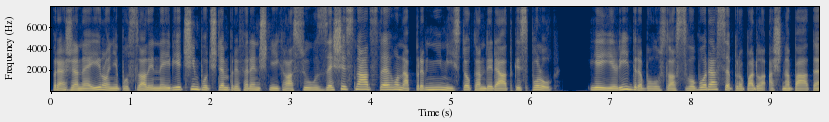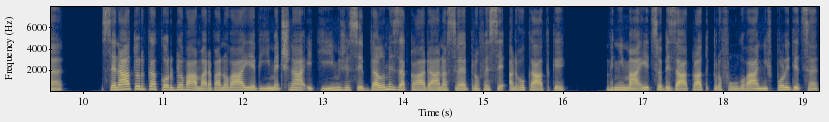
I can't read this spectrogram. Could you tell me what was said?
Pražané ji loni poslali největším počtem preferenčních hlasů ze 16. na první místo kandidátky spolu. Její lídr Bohuslav Svoboda se propadl až na páté. Senátorka Kordová Marvanová je výjimečná i tím, že si velmi zakládá na své profesi advokátky. Vnímá ji co by základ pro fungování v politice.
